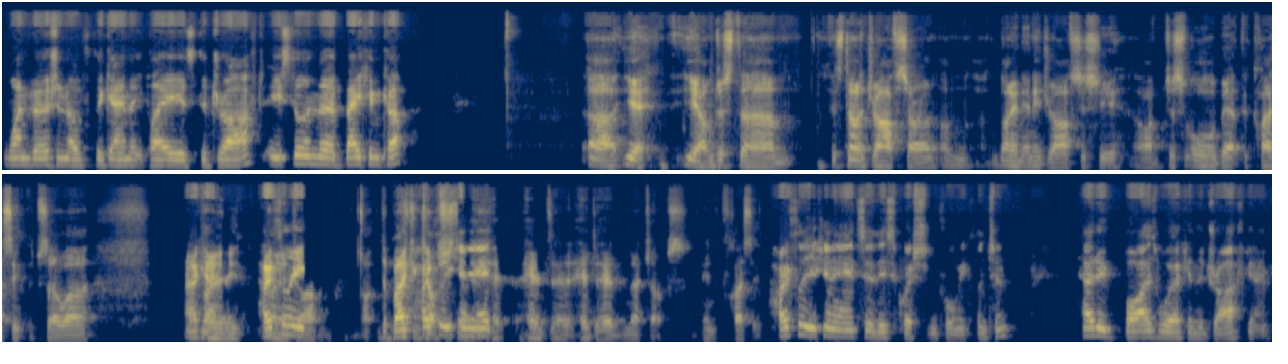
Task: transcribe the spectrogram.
one version of the game that you play is the draft. Are you still in the Bacon Cup? Uh, yeah, yeah. I'm just. Um, it's not a draft. Sorry, I'm, I'm, not in any drafts this year. I'm just all about the classic. So, uh, okay. Any, hopefully, uh, the Bacon Cup just head, head, to, head to head matchups in classic. Hopefully, you can answer this question for me, Clinton. How do buys work in the draft game?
